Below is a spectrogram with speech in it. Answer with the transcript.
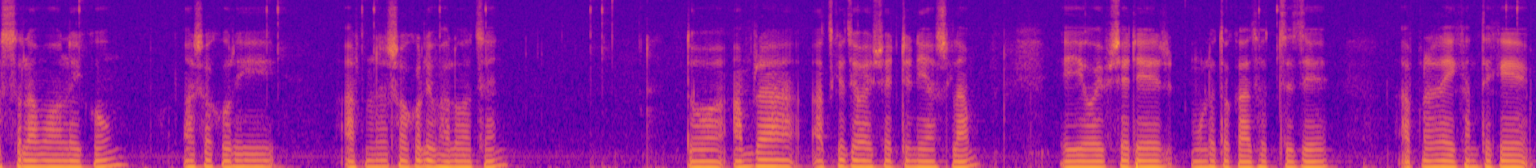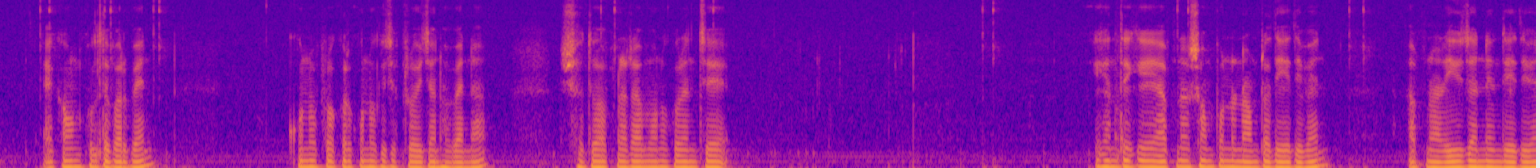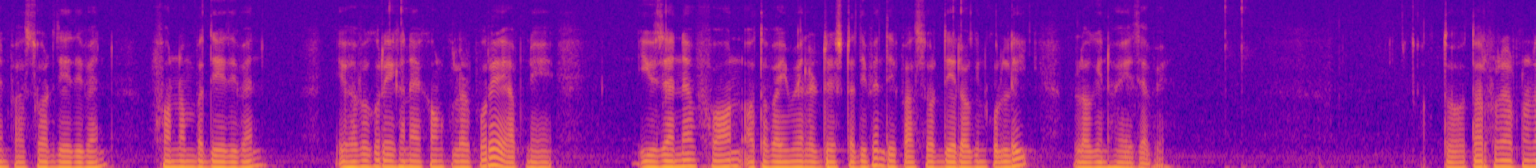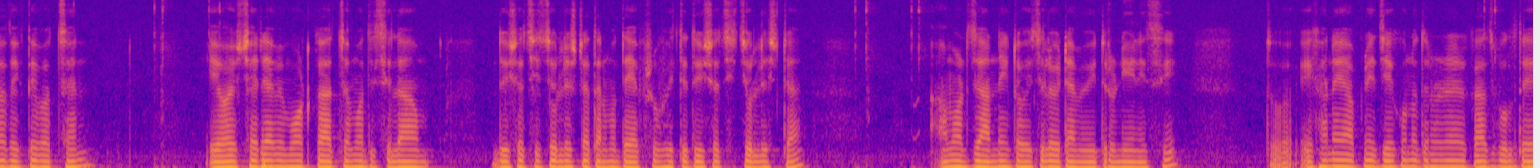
আসসালামু আলাইকুম। আশা করি আপনারা সকলে ভালো আছেন। তো আমরা আজকে যে ওয়েবসাইটটি নিয়ে আসলাম, এই ওয়েবসাইটের মূলত কাজ হচ্ছে যে আপনারা এখান থেকে অ্যাকাউন্ট খুলতে পারবেন। কোনো প্রকার কোনো কিছু প্রয়োজন হবে না। শুধু আপনারা মনে করেন যে এখান থেকে আপনার সম্পূর্ণ নামটা দিয়ে দিবেন। আপনার ইউজার নেম দিয়ে দেবেন, পাসওয়ার্ড দিয়ে দিবেন, ফোন নাম্বার দিয়ে দিবেন। এভাবে করে এখানে অ্যাকাউন্ট খোলার পরে আপনি ইউজার নেম ফোন অথবা ইমেল অ্যাড্রেসটা দিবেন, দিয়ে পাসওয়ার্ড দিয়ে লগ করলেই লগ হয়ে যাবে। তো তারপরে আপনারা দেখতে পাচ্ছেন, এই ওয়েবসাইটে আমি মোট কাজ জমা দিছিলাম দুইশো ছেচল্লিশটা, তার মধ্যে অ্যাপ্রুভ হইতে দুইশো ছেচল্লিশটা। আমার যে আর্নিংটা হয়েছিল, ওইটা আমি উইথড্র নিয়ে নিছি। তো এখানে আপনি যে কোনো ধরনের কাজ বলতে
